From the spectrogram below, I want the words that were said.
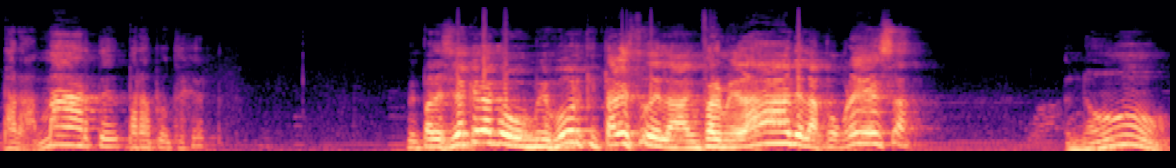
para amarte, para protegerte? Me parecía que era como mejor quitar esto de la enfermedad, de la pobreza. No.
